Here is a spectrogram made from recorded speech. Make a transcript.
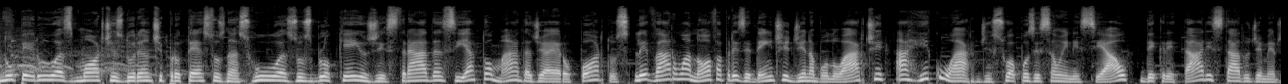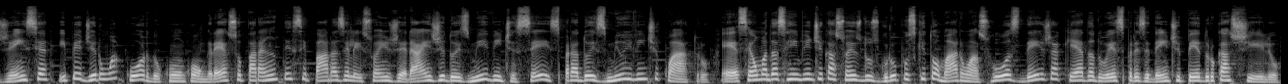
No Peru, as mortes durante protestos nas ruas, os bloqueios de estradas e a tomada de aeroportos levaram a nova presidente Dina Boluarte a recuar de sua posição inicial, decretar estado de emergência e pedir um acordo com o Congresso para antecipar as eleições gerais de 2026 para 2024. Essa é uma das reivindicações dos grupos que tomaram as ruas desde a queda do ex-presidente Pedro Castilho.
